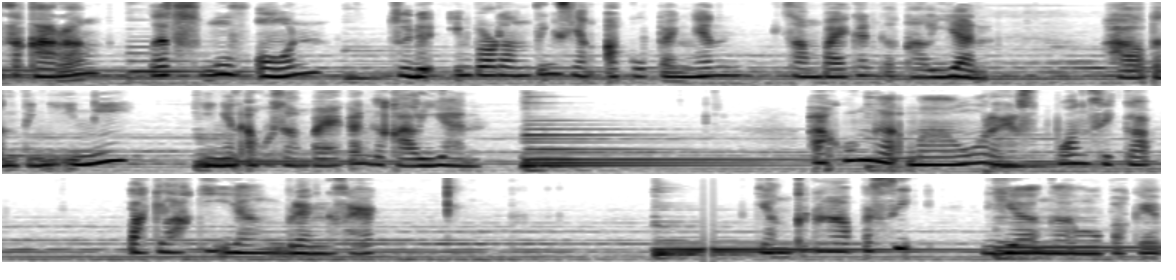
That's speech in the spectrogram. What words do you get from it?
Sekarang, let's move on to the important things yang aku pengen sampaikan ke kalian. Hal penting ini ingin aku sampaikan ke kalian. Aku gak mau respon sikap laki-laki yang brengsek. Yang kenapa sih dia gak mau pakai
